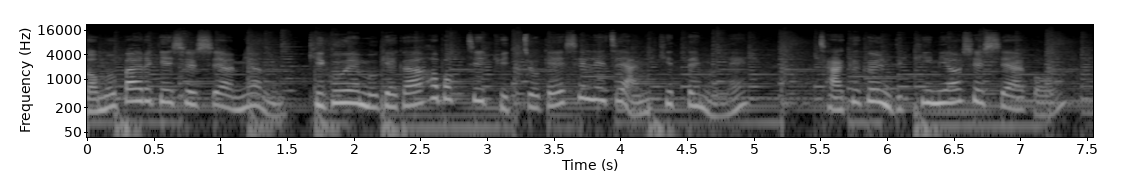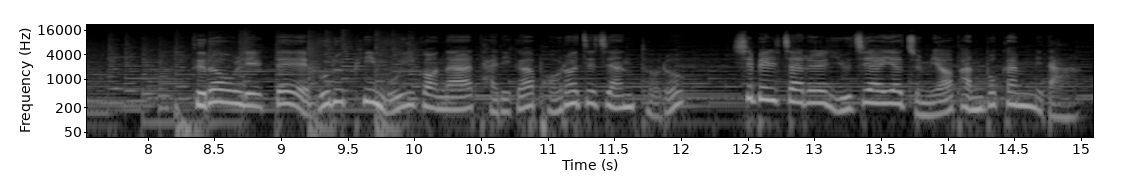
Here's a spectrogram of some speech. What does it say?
너무 빠르게 실시하면 기구의 무게가 허벅지 뒤쪽에 실리지 않기 때문에 자극을 느끼며 실시하고 들어 올릴 때 무릎이 모이거나 다리가 벌어지지 않도록 11자를 유지하여 주며 반복합니다.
